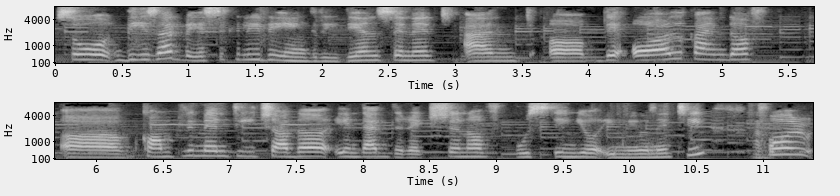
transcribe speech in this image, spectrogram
so these are basically the ingredients in it and uh, they all kind of uh, complement each other in that direction of boosting your immunity mm. for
